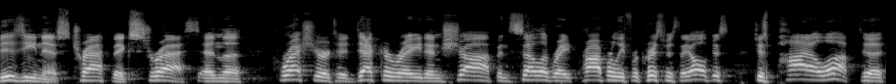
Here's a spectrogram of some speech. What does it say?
Busyness, traffic, stress, and the pressure to decorate and shop and celebrate properly for Christmas, they all just, just pile up to,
